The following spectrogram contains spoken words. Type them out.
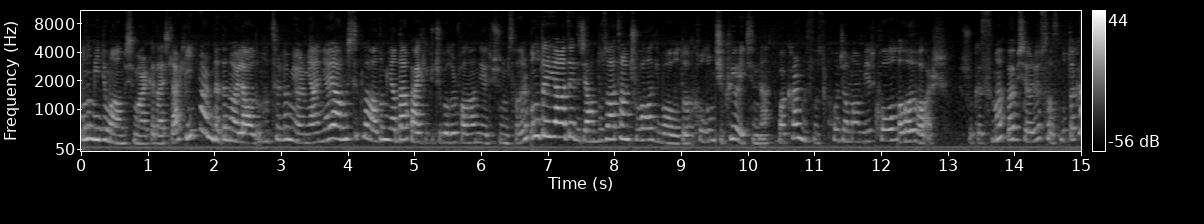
bunu medium almışım arkadaşlar. Bilmiyorum neden öyle aldım. Hatırlamıyorum. Yani ya yanlışlıkla aldım ya da belki küçük olur falan diye düşündüm sanırım. Bunu da iade edeceğim. Bu zaten çuval gibi oldu. Kolum çıkıyor içinden. Bakar mısınız? Kocaman bir kol ağı var şu kısmı. Böyle bir şey arıyorsanız mutlaka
